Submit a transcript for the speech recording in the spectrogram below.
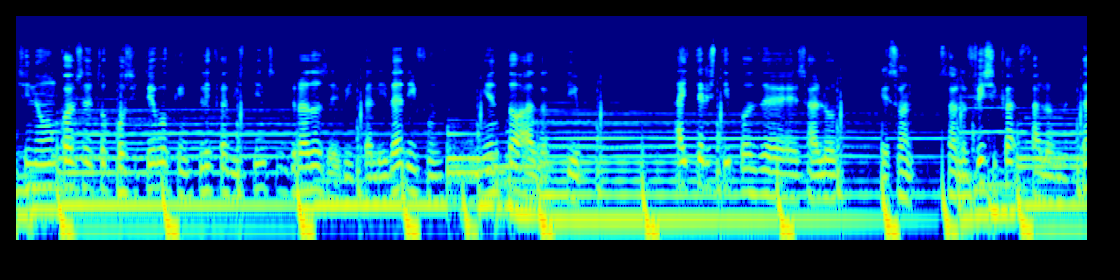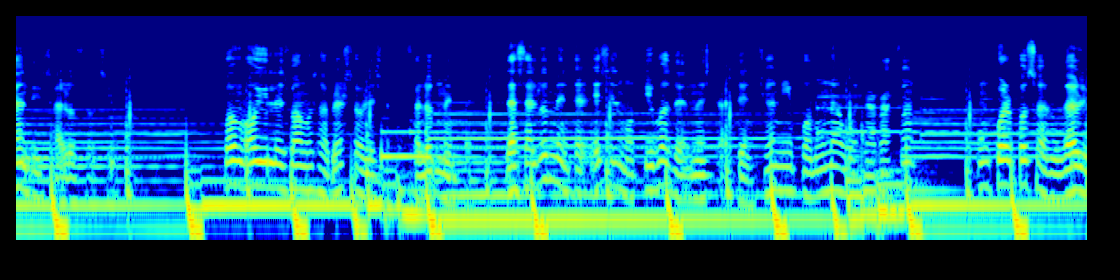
sino un concepto positivo que implica distintos grados de vitalidad y funcionamiento adaptivos. Hay tres tipos de salud, que son salud física, salud mental y salud social. Hoy les vamos a hablar sobre salud mental. La salud mental es el motivo de nuestra atención y por una buena razón. Un cuerpo saludable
